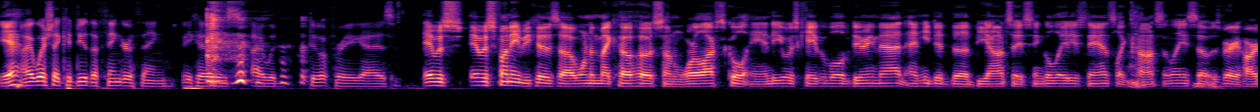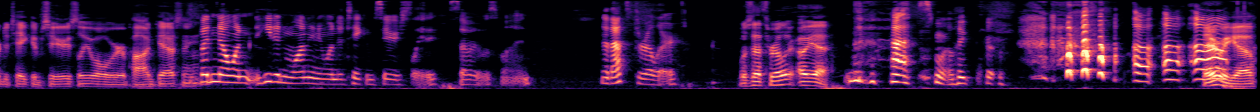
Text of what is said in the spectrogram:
yeah I wish I could do the finger thing because I would do it for you guys. It was it was funny because uh, one of my co-hosts on Warlock School, Andy, was capable of doing that, and he did the Beyonce single ladies dance like constantly. So it was very hard to take him seriously while we were podcasting. But no one, he didn't want anyone to take him seriously, so it was fine. No, that's Thriller. was that Thriller? Oh yeah, that's more like Thriller. uh, uh, uh, There we go.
